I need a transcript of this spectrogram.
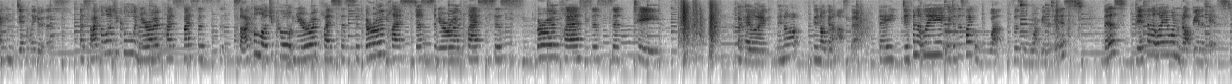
I can definitely do this. A psychological neuroplasticity psychological neuroplasticity neuroplasticity neuroplasticity neuroplasticity Okay, like, they're not, they're not gonna ask that. They definitely, we did this like once. This won't be in the test. This definitely will not be in the test.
